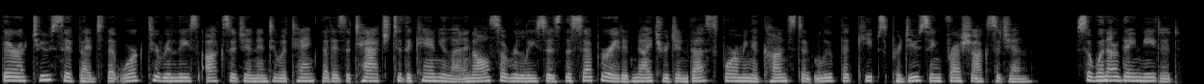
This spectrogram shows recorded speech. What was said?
There are two sieve beds that work to release oxygen into a tank that is attached to the cannula and also releases the separated nitrogen thus forming a constant loop that keeps producing fresh oxygen. So when are they needed?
